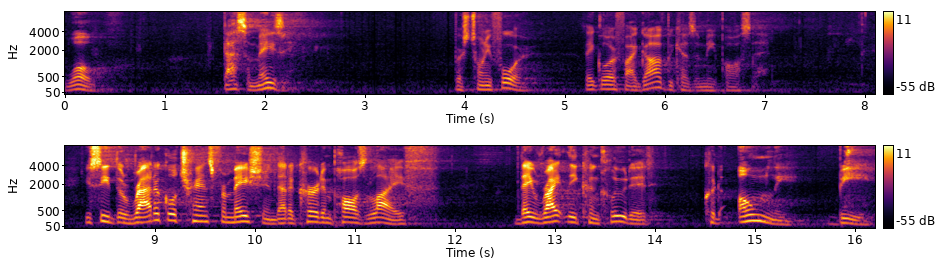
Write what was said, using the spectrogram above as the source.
Whoa, that's amazing. Verse 24, they glorify God because of me, Paul said. You see, the radical transformation that occurred in Paul's life, they rightly concluded could only be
